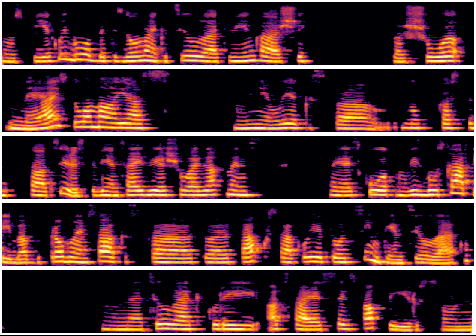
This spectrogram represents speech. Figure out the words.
mums pieklibo, bet es domāju, ka cilvēki vienkārši par šo neaizdomājās. Viņiem liekas, ka nu, kas tad tāds ir? Es te viens aiziešu aiz akmens vai aiz koka, un viss būs kārtībā. Bet problēma sākas, ka to taku sāk lietot simtiem cilvēku. Un cilvēki, kuri atstāja aiz sevis papīrus un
